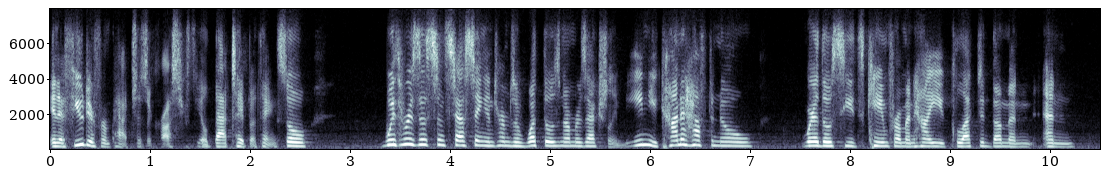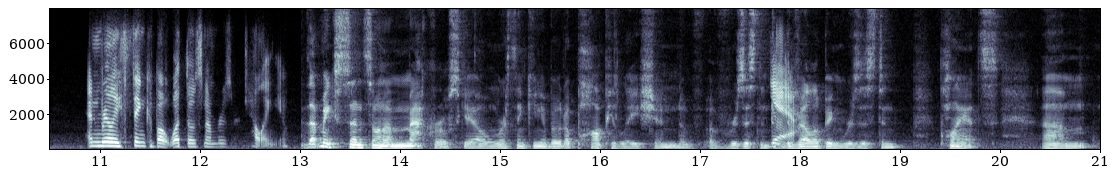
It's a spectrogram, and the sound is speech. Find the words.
in a few different patches across your field, that type of thing. So, with resistance testing, in terms of what those numbers actually mean, you kind of have to know where those seeds came from and how you collected them and, and and really think about what those numbers are telling you. That makes sense on a macro scale when we're thinking about a population of, of resistant yeah. or developing resistant plants. Um,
